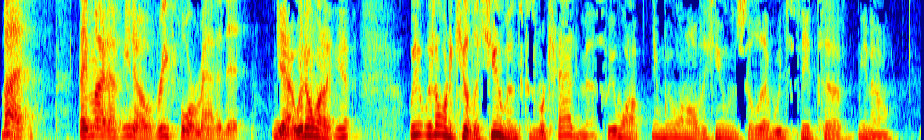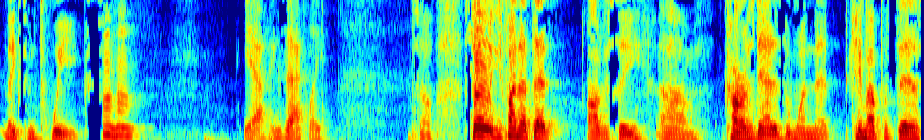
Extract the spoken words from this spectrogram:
But they might have, you know, reformatted it. Yeah, we don't want to. Yeah, we we don't want to kill the humans because we're Cadmus. We want you know, we want all the humans to live. We just need to you know make some tweaks. Yeah, exactly. So so you find out that obviously um, Kara's dad is the one that came up with this.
